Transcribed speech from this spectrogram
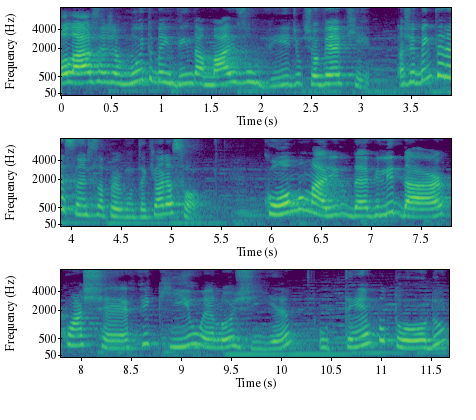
Olá, seja muito bem-vindo a mais um vídeo. Deixa eu ver aqui. Achei bem interessante essa pergunta aqui, olha só. Como o marido deve lidar com a chefe que o elogia o tempo todo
